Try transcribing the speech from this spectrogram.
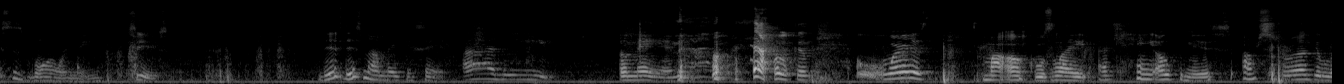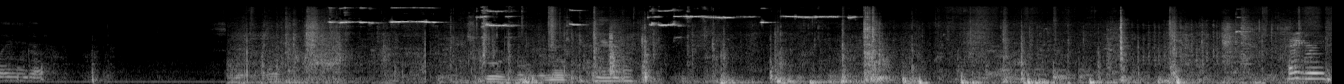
This is blowing me. Seriously. This, this not making sense. I need a man. Because where is my uncle's? Like, I can't open this. I'm struggling. Yeah. Hey, Granny.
